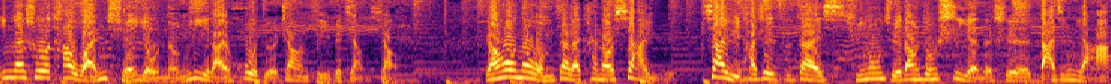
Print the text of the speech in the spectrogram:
应该说他完全有能力来获得这样子一个奖项。然后呢，我们再来看到夏雨。夏雨他这次在《寻龙诀》当中饰演的是大金牙，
